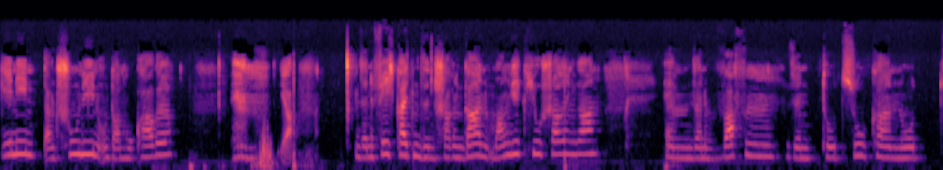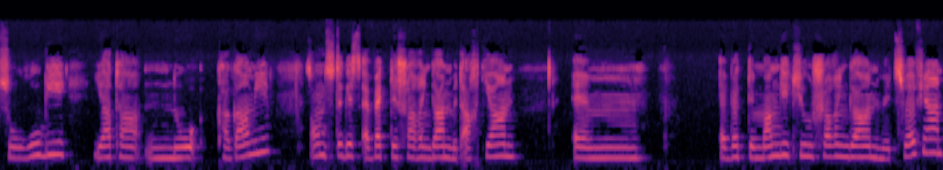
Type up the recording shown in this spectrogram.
Genin, dann Shunin und dann Hokage. ja. Seine Fähigkeiten sind Sharingan, Mangekyo Sharingan. Ähm, seine Waffen sind Totsuka no Tsurugi, Yata no Kagami. Sonstiges erweckte Sharingan mit 8 Jahren. Ähm, erweckte Mangekyo Sharingan mit 12 Jahren.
